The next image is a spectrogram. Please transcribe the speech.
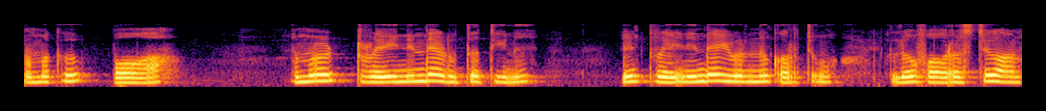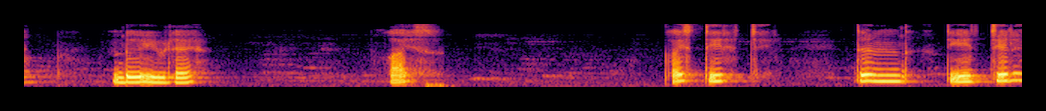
നമുക്ക് പോവാം. നമ്മൾ ട്രെയിനിന്റെ അടുത്തെത്തിന്. ഈ ട്രെയിനിന്റെ ഇവിടുന്ന് കുറച്ചും ഒരു ഫോറസ്റ്റ് കാണുന്നുണ്ട് ഇവിടെ. ഗായ്സ് ഗൈസ് തിരിച്ച്. ഇതെന്ത്? തിരിച്ചൽ.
